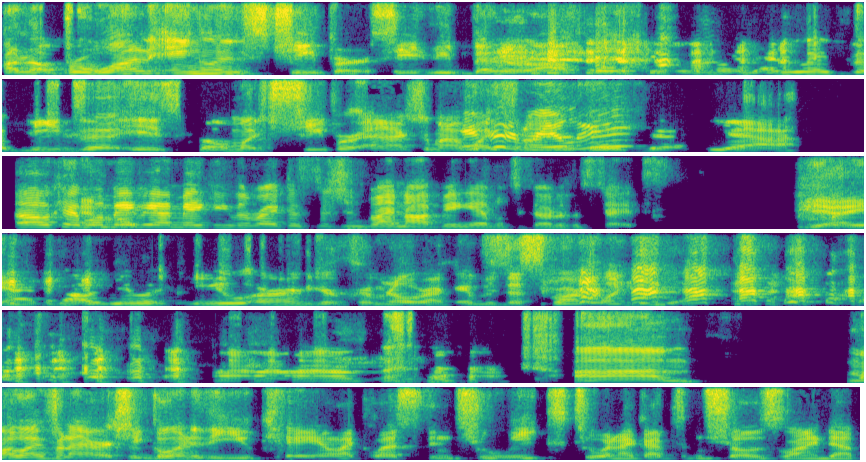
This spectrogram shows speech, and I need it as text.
I don't know. For one, England's cheaper, so you'd be better off going to England. Anyways, the visa is so much cheaper. And actually, my Is wife it and I are really? both. Yeah, okay, well And my- maybe I'm making the right decision by not being able to go to the states. Yeah, yeah. No, you you earned your criminal record. It was a smart one um, um, my wife and I are actually going to the UK in like less than two weeks too, and I got some shows lined up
